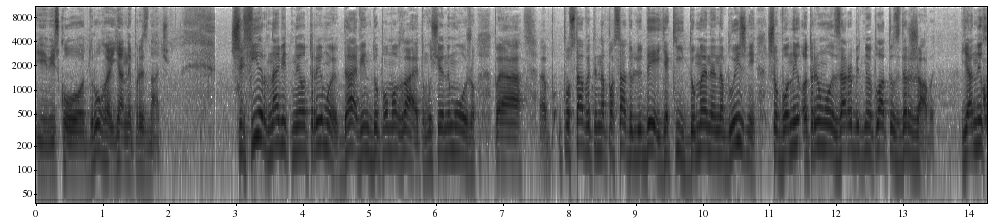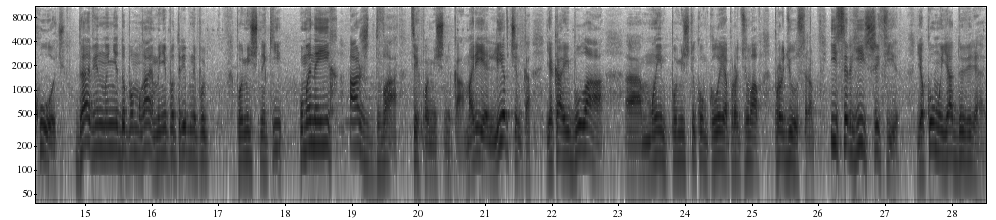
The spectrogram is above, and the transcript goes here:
і військового друга я не призначив. Шефір навіть не отримує. Да, він допомагає, тому що я не можу е, е, поставити на посаду людей, які до мене наближні, щоб вони отримували заробітну плату з держави. Я не хочу. Да, він мені допомагає, мені потрібні помічники. У мене їх аж два цих помічника. Марія Лєвченка, яка і була е, моїм помічником, коли я працював продюсером, і Сергій Шефір, якому я довіряю.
